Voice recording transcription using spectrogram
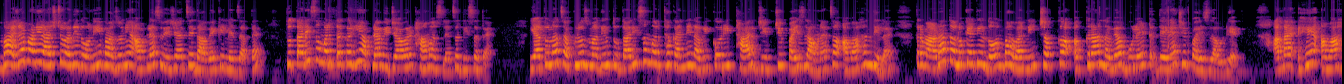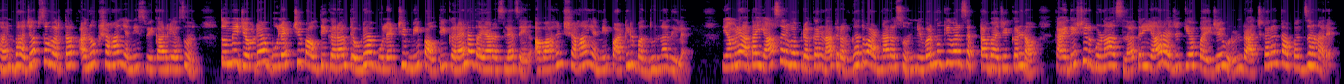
भाजप आणि राष्ट्रवादी दोन्ही बाजूने आपल्याच विजयाचे दावे केले जात आहेत. तुतारी समर्थकही आपल्या विजयावर ठाम असल्याचं दिसत आहे. यातूनच अकलूजमधील तुतारी समर्थकांनी नवी कोरी थार जीपची पैज लावण्याचं आवाहन दिलंय. तर माढा तालुक्यातील दोन भावांनी चक्क अकरा नव्या बुलेट देण्याची पैज लावली आहे. आता हे आवाहन भाजप समर्थक अनुप शहा यांनी स्वीकारले असून तुम्ही जेवढ्या बुलेटची पावती कराल तेवढ्या बुलेटची मी पावती करायला तयार असल्याचे आवाहन शहा यांनी पाटील बंधूंना दिलंय. यामुळे आता या सर्व प्रकरणात रंगत वाढणार असून निवडणुकीवर सट्टाबाजी करणं कायदेशीर गुन्हा असला तरी या राजकीय पैजेवरून राजकारण तापत जाणार आहे.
